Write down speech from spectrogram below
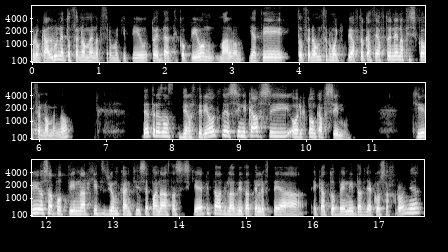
προκαλούν το φαινόμενο του θερμοκηπίου, το εντατικοποιούν μάλλον, γιατί το φαινόμενο του θερμοκηπίου αυτό καθεαυτό είναι ένα φυσικό φαινόμενο. Τέτοιες δραστηριότητες είναι η καύση ορυκτών καυσίμων κυρίως από την αρχή της βιομηχανικής επανάστασης και έπειτα, δηλαδή τα τελευταία 150-200 χρόνια,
